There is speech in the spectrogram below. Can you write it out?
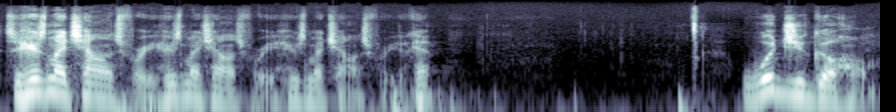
So here's my challenge for you. Here's my challenge for you. Here's my challenge for you, okay? Would you go home?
